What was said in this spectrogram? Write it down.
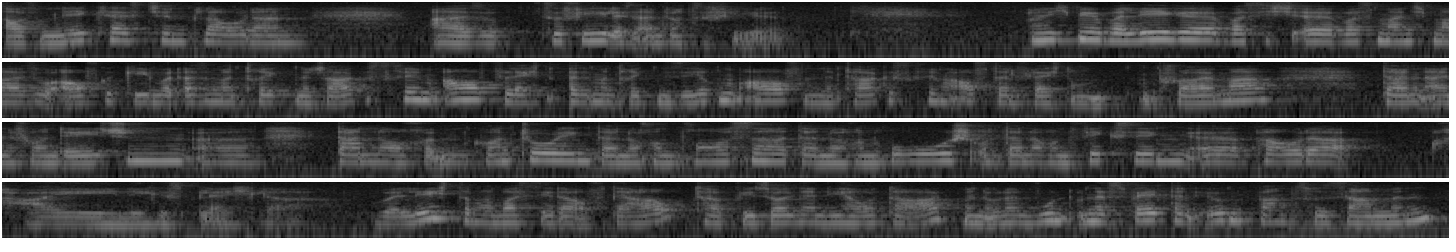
aus dem Nähkästchen plaudern. Also zu viel ist einfach zu viel. Wenn ich mir überlege, was ich, äh, was manchmal so aufgegeben wird, also man trägt eine Tagescreme auf, vielleicht, also man trägt ein Serum auf, eine Tagescreme auf, dann vielleicht noch ein Primer, dann eine Foundation, äh, dann noch ein Contouring, dann noch ein Bronzer, dann noch ein Rouge und dann noch ein Fixing äh, Powder. Heiliges Blechler überlegt mal, was ihr da auf der Haut habt. Wie soll denn die Haut da atmen? Und, und es fällt dann irgendwann zusammen.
